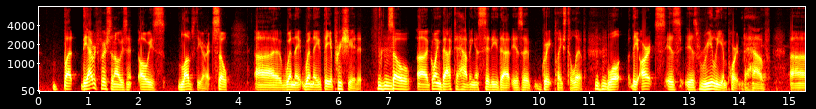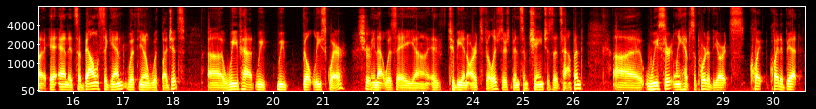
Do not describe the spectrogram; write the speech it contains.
But the average person always always loves the arts. So uh, when they when they they appreciate it. So uh, going back to having a city that is a great place to live. Well, the arts is is really important to have, uh, and it's a balance again with you know with budgets. Uh, we've had we we built Leigh Square. Sure. I mean, that was a, uh, a- to be an arts village. There's been some changes that's happened. Uh, we certainly have supported the arts quite quite a bit,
